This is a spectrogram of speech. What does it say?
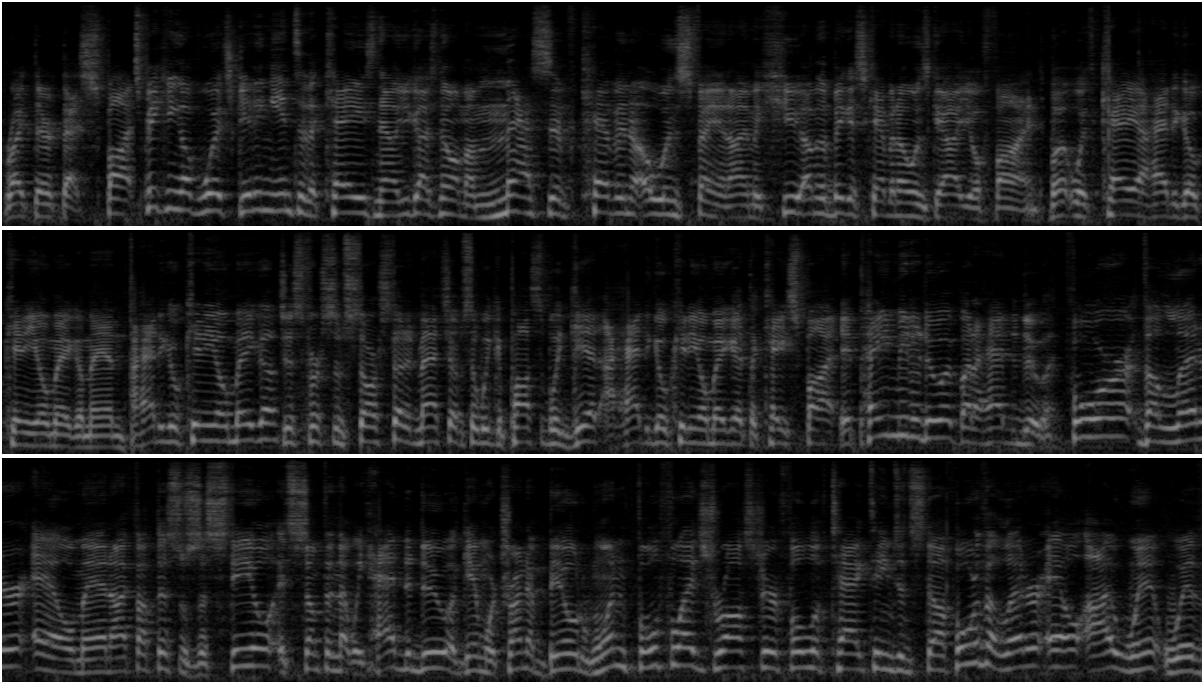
right there at that spot. Speaking of which, getting into the Ks, now you guys know I'm a massive Kevin Owens fan. I'm a huge, I'm the biggest Kevin Owens guy you'll find. But with K, I had to go Kenny Omega, man. I had to go Kenny Omega just for some star-studded matchups that we could possibly get. I had to go Kenny Omega at the K spot. It pained me to do it, but I had to do it. For the letter L, man, I thought this was a steal. It's something something that we had to do. Again, we're trying to build one full-fledged roster full of tag teams and stuff. For the letter L, I went with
